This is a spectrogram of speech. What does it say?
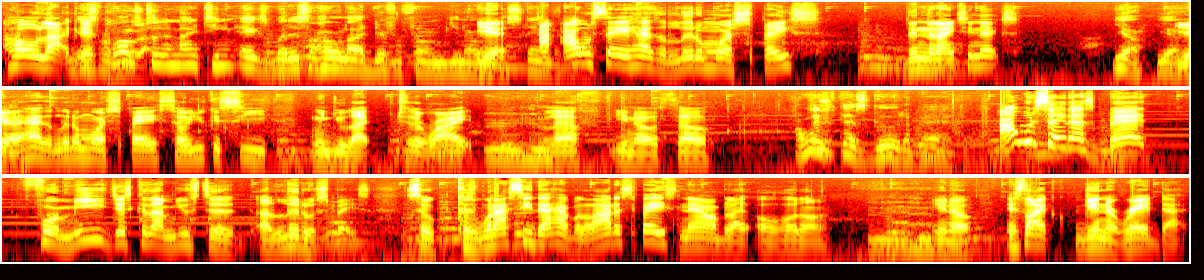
a whole lot It's different close to the 19X, but it's a whole lot different from, you know, Yeah, the standard. I, I would say it has a little more space than the 19X. Yeah, yeah. Yeah, it has a little more space, so you can see when you like to the right, Mm-hmm. left, you know. So I wonder if that's good or bad, though. I would say that's bad for me, just because I'm used to a little space. So, because when I see that I have a lot of space, now I'm like, oh, hold on. Mm-hmm. You know, it's like getting a red dot.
